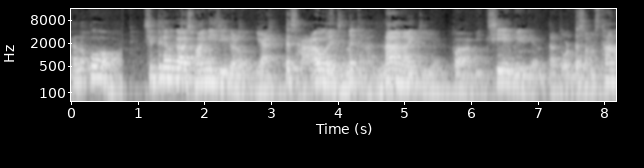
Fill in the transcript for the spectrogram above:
ಕಲ್ಕೋ ಸಿದ್ಧಗಂಗಾ ಸ್ವಾಮೀಜಿಗಳು ಎಷ್ಟು ಸಾವಿರ ಜನಕ್ಕೆ ಅನ್ನ ಹಾಕಿ ಅಪ್ಪ ಭಿಕ್ಷೆ ಬೇಡಿ ಅಂತ ದೊಡ್ಡ ಸಂಸ್ಥಾನ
